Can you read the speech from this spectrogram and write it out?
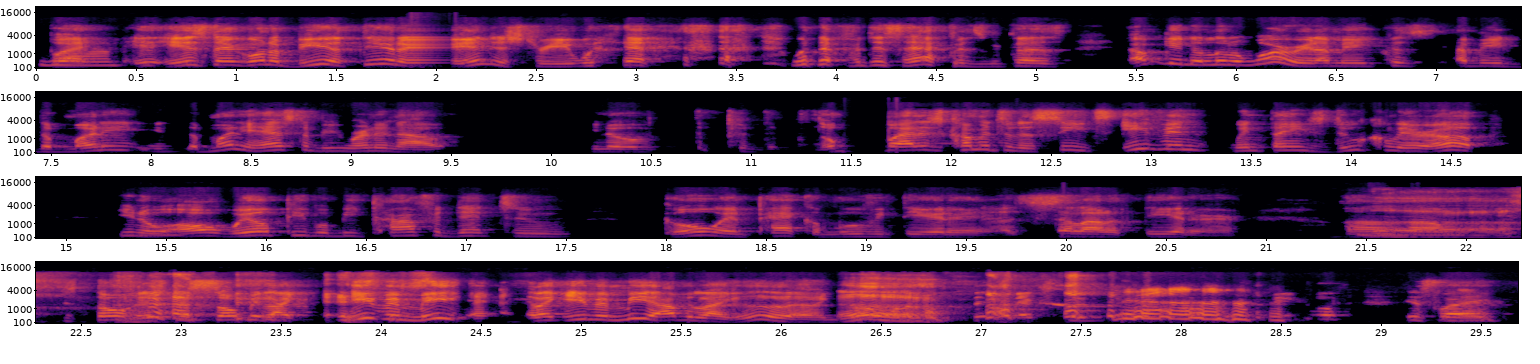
But yeah. is there going to be a theater industry whenever this happens? Because I'm getting a little worried. I mean, because I mean, the money, the money has to be running out. you know, the, the, nobody's coming to the seats. Even when things do clear up, you know, mm-hmm. all will people be confident to go and pack a movie theater and sell out a theater? Um, it's just so it's just so many like even me, like even me, I'll be like, ugh, like, sit next to people. It's like,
